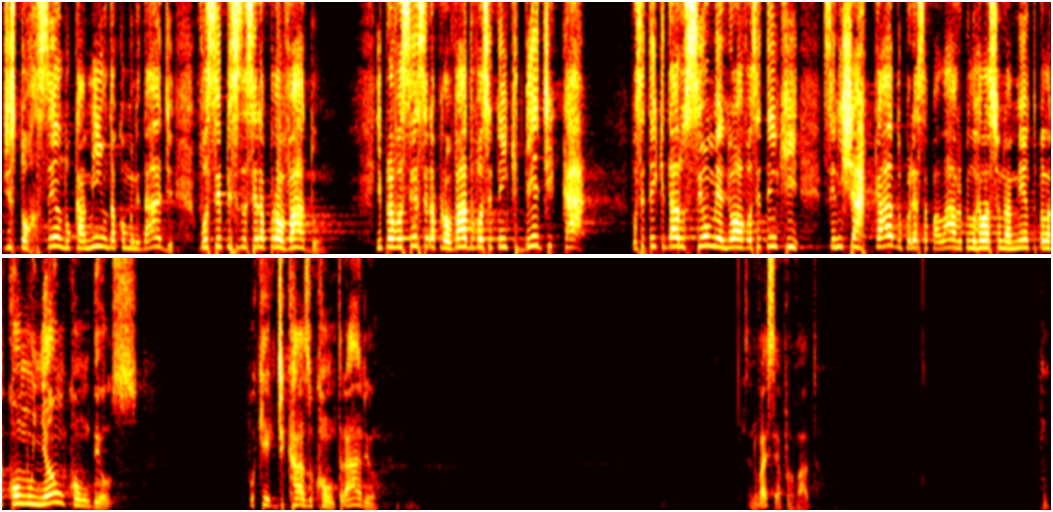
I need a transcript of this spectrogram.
distorcendo o caminho da comunidade, você precisa ser aprovado. E para você ser aprovado, você tem que dedicar, você tem que dar o seu melhor, você tem que ser encharcado por essa palavra, pelo relacionamento, pela comunhão com Deus. Porque, de caso contrário, Você não vai ser aprovado.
